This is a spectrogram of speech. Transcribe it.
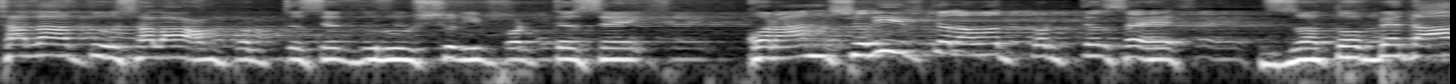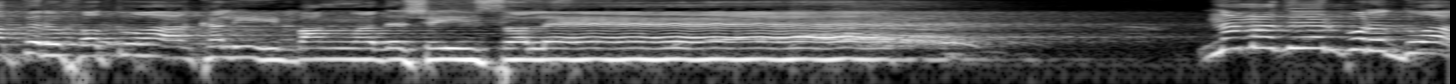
সালাতু সালাম পড়তেছে দুরু শরীফ পড়তেছে, কোরআন শরীফ তেলাওয়াত করতেছে, যত বেদাতের ফতোয়া খালি বাংলাদেশেই চলে। নামাজের পরে দোয়া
